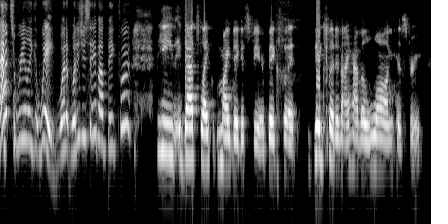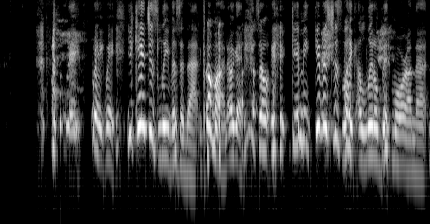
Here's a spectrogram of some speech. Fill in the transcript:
That's really good. Wait, what what did you say about Bigfoot? He that's like my biggest fear. Bigfoot. Bigfoot and I have a long history. wait, wait, wait. You can't just leave us at that. Come on. Okay. So give me give us just like a little bit more on that.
